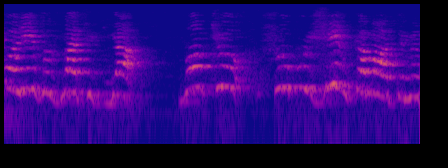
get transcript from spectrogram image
полізу, значить, я. Мовчу, шубу жінка матиме.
